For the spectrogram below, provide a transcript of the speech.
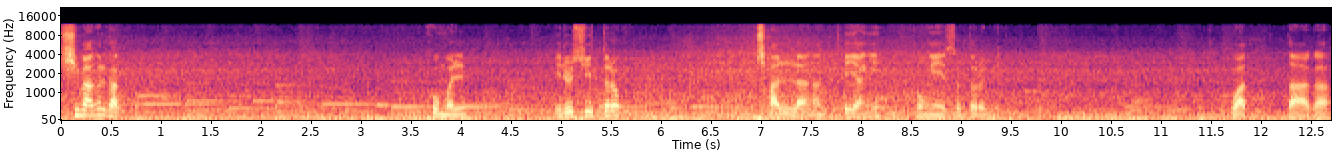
희망을 갖고 꿈을 이룰 수 있도록 찬란한 태양이 동해에서 떠오릅니다. 왔다가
